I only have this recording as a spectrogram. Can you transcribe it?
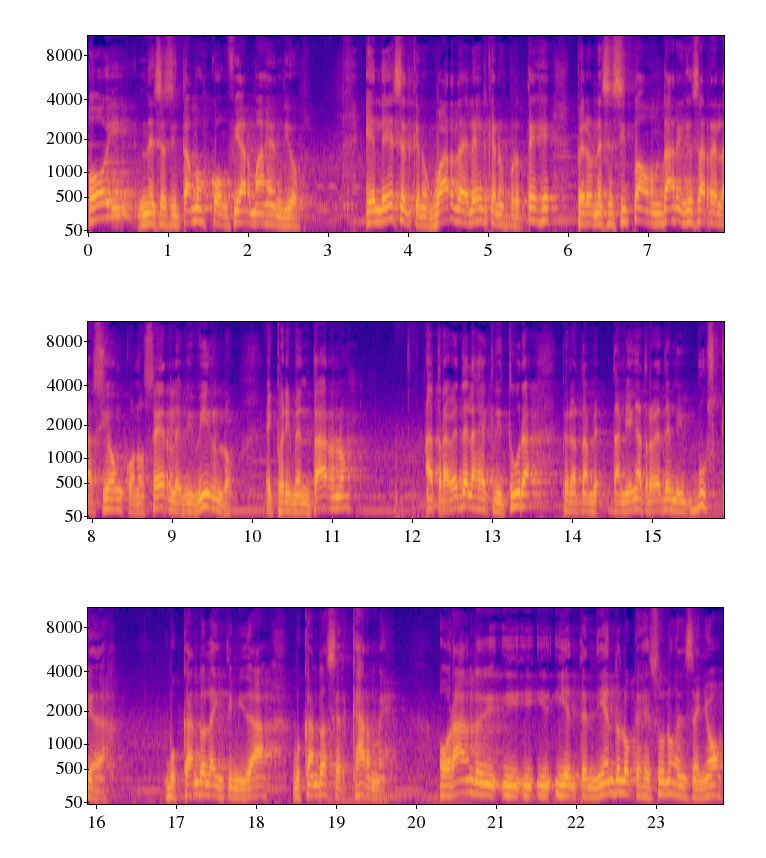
Hoy necesitamos confiar más en Dios. Él es el que nos guarda, Él es el que nos protege, pero necesito ahondar en esa relación, conocerle, vivirlo, experimentarlo a través de las escrituras, pero también a través de mi búsqueda, buscando la intimidad, buscando acercarme, orando y, entendiendo lo que Jesús nos enseñó,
